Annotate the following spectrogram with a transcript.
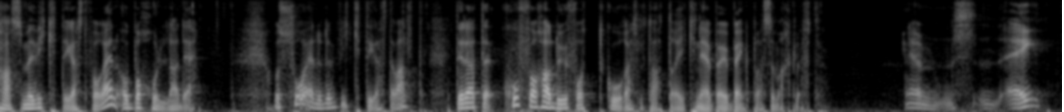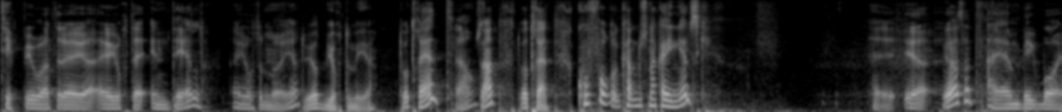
hva som er viktigst for en, og beholde det. Og så er det det viktigste av alt. Det er at Hvorfor har du fått gode resultater i knebøy, benkpress og markløft? Jeg tipper jo at jeg har gjort det en del. Jeg har gjort det mye. Du har gjort det mye. Du har trent. Ja. Sant? Du har trent. Hvorfor kan du snakke engelsk? Eh, ja. Sant? I am big boy.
